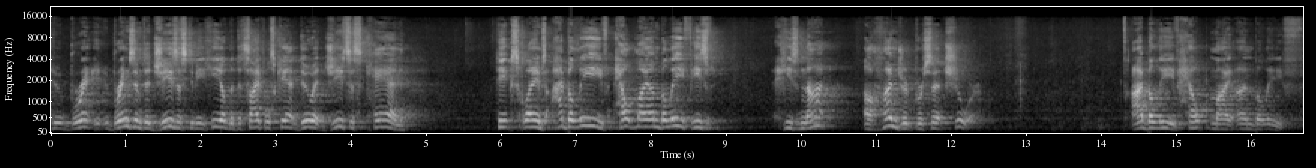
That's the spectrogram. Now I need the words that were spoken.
who bring, brings him to Jesus to be healed. The disciples can't do it. Jesus can. He exclaims, I believe, help my unbelief. He's, he's not 100% sure. I believe, help my unbelief.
